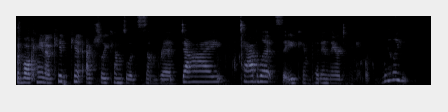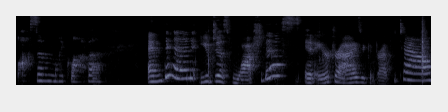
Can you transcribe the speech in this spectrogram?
The Volcano Kid Kit actually comes with some red dye tablets that you can put in there to make it look really awesome like lava. And then you just wash this, it air dries, you can dry with a towel,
